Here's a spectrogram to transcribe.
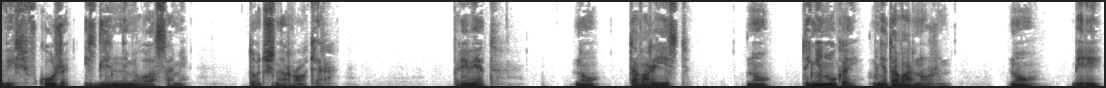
Весь в коже и с длинными волосами. Точно рокер. «Привет. Ну, товар есть? Ну, ты не нукай, мне товар нужен. Ну, бери.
